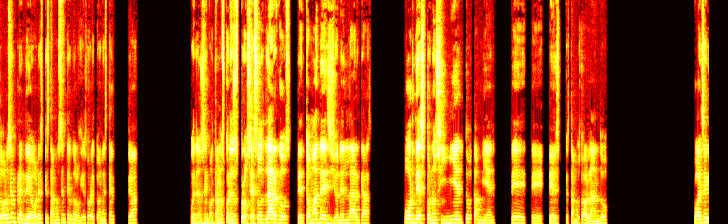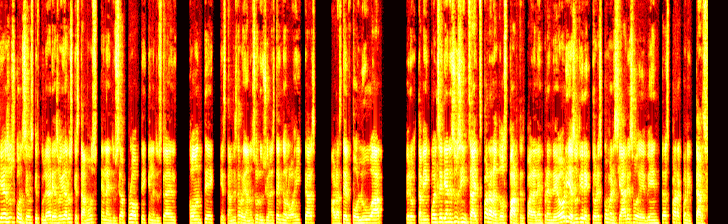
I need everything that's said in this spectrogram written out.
todos los emprendedores que estamos en tecnología, sobre todo en esta industria, pues nos encontramos con esos procesos largos de tomas de decisiones largas por desconocimiento también de, de, de esto que estamos hablando ¿Cuáles serían esos consejos que tú le darías hoy a los que estamos en la industria PropTech, en la industria del Contech, que están desarrollando soluciones tecnológicas? Hablaste del follow-up, pero también cuáles serían esos insights para las dos partes, para el emprendedor y esos directores comerciales o de ventas para conectarse.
